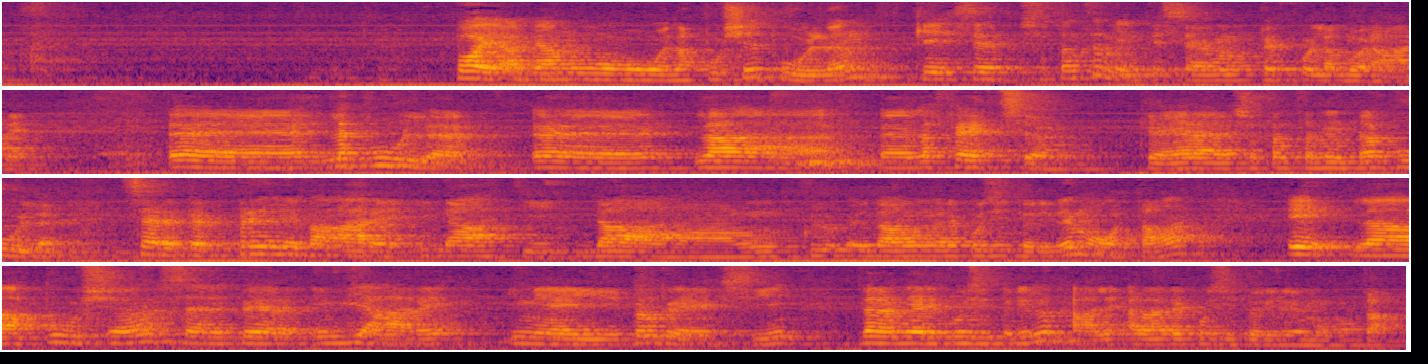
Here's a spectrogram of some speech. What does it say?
Poi abbiamo la push e pull che sostanzialmente servono per collaborare. Eh, la pull, eh, la, eh, la fetch, che era sostanzialmente la pull, serve per prelevare i dati da, un, da una repository remota e la push serve per inviare i miei progressi dalla mia repository locale alla repository remota.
